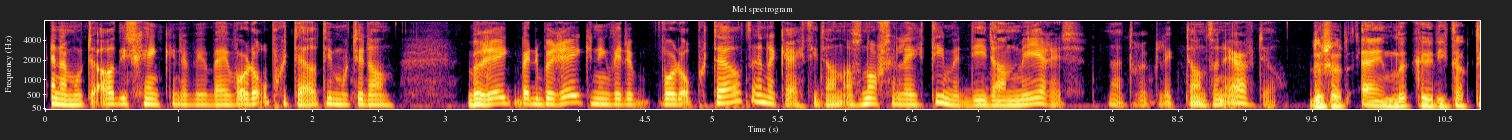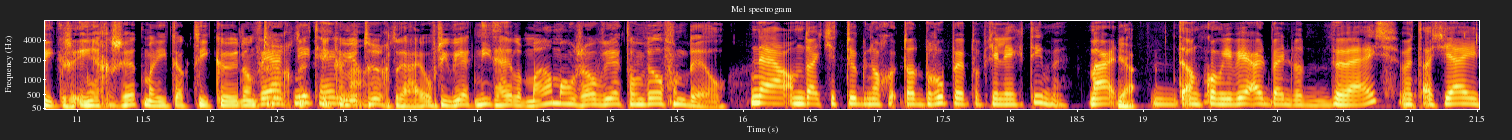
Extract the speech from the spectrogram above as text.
En dan moeten al die schenkingen er weer bij worden opgeteld. Die moeten dan bij de berekening weer worden opgeteld. En dan krijgt hij dan alsnog zijn legitieme... die dan meer is, nadrukkelijk, dan zijn erfdeel. Dus uiteindelijk, eh, die tactiek is ingezet, maar die tactiek kun je dan terug, die kun je terugdraaien. Of die werkt niet helemaal, maar zo werkt dan wel van deel. Nou ja, omdat je natuurlijk nog dat beroep hebt op je legitieme. Maar Ja. dan kom je weer uit bij dat bewijs. Want als jij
